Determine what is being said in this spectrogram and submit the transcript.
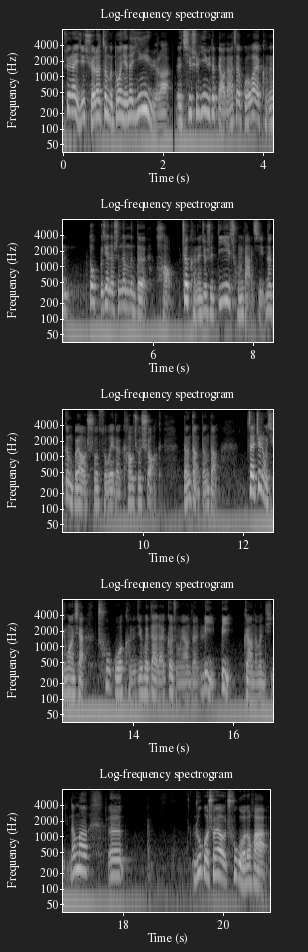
虽然已经学了这么多年的英语了，呃，其实英语的表达在国外可能都不见得是那么的好，这可能就是第一重打击。那更不要说所谓的 culture shock 等等等等，在这种情况下，出国可能就会带来各种各样的利弊各样的问题。那么，呃，如果说要出国的话，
